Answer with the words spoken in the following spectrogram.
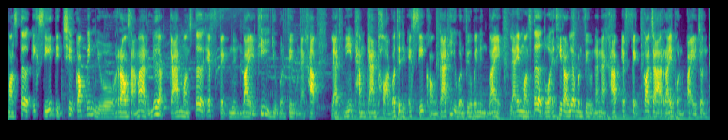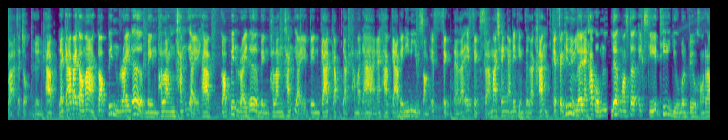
มอนสเตอร์ Exceed ติดชื่อ Goblin อยู่ เราสามารถเลือกการมอนสเตอร์เอฟเฟกหนึ่งใบที่อยู่บนฟิลนะครับแล้วทีนี้ทำการถอดวัตถุดิบ Exceed ของการ์ดที่อยู่บนฟิลไปหนึ่งใบและไอ้มอนสเตอร์ตัวที่เราเลือกบนฟิลนั้นนะครับเอฟเฟกก็จะไร้ผลไปจนกว่าจะจบเทิร์นครับและการ์ดใบต่อมา Goblin Rider เบ่งพลังครั้งใหญ่ครับ Goblin Rider เบ่งพลังครั้งใหญ่เป็นการ์ดกับดักธรรมดานะครับการ์ดใบนี้มีอยู่2เอฟเฟกแต่ละเอฟเฟกสามารถใช้งานได้เพียงแต่ละครั้งเอฟเฟกที่ 1 เลยนะครับผมเลือก Monster Exceed ที่อยู่บนฟิลของเรา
